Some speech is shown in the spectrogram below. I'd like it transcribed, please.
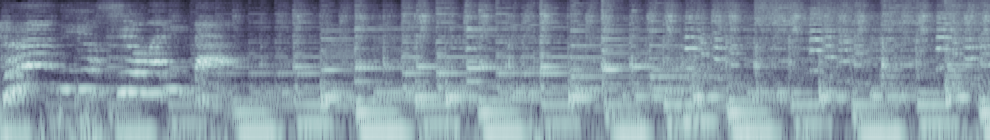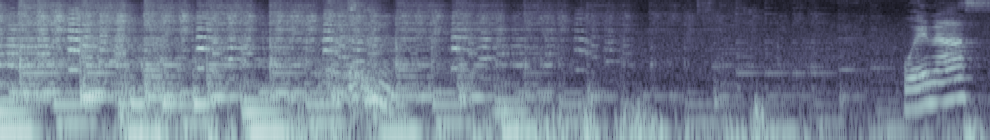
Radio Xiomarita. Buenas,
